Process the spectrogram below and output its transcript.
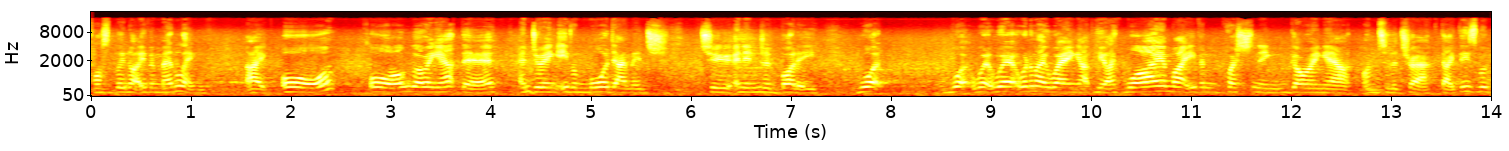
possibly not even medaling, like or or going out there and doing even more damage to an injured body. What what, what, where, what am I weighing up here? Like, why am I even questioning going out onto the track? Like, these were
